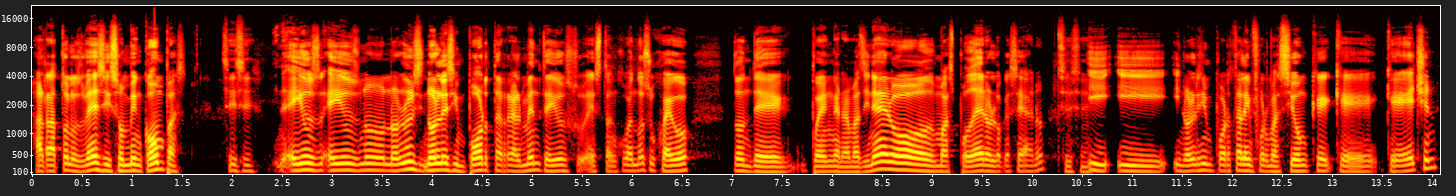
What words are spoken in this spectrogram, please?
al rato los ves y son bien compas. Sí, sí. Ellos, ellos no, no, les, no les importa realmente, ellos están jugando su juego donde pueden ganar más dinero, más poder o lo que sea, ¿no? Sí, sí. y, y- y no les importa la información que, que- que echen.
